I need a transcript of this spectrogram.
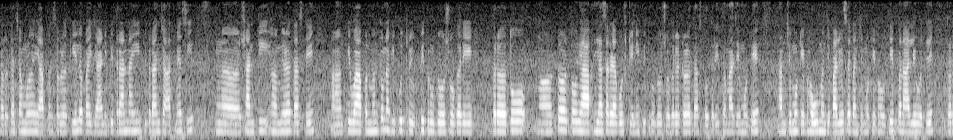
तर त्याच्यामुळं हे आपण सगळं केलं पाहिजे आणि पितरांनाही पितरांच्या आत्म्याशी शांती मिळत असते. किंवा आपण म्हणतो ना की पितृ पितृदोष वगैरे तर तो टळतो ह्या ह्या सगळ्या गोष्टींनी. पितृदोष वगैरे टळत असतो तर इथं माझे मोठे आमचे मोठे भाऊ म्हणजे पालवे साहेबांचे मोठे भाऊ ते पण आले होते. तर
